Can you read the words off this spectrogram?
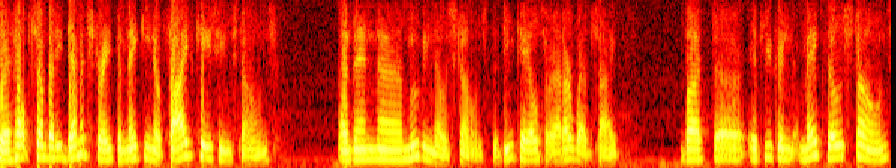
to help somebody demonstrate the making of five casing stones and then uh, moving those stones. The details are at our website. But uh, if you can make those stones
